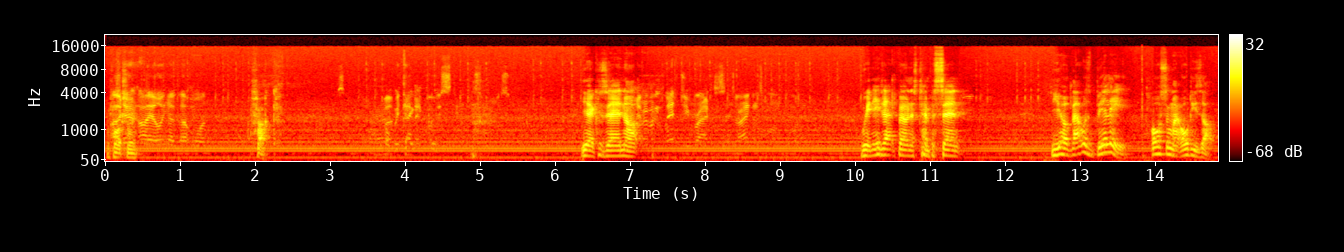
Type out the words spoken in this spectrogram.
unfortunately. I, I only have that one. Fuck. Yeah, because they're not. We need that bonus 10%. Yo, that was Billy. Also, my oldie's up.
